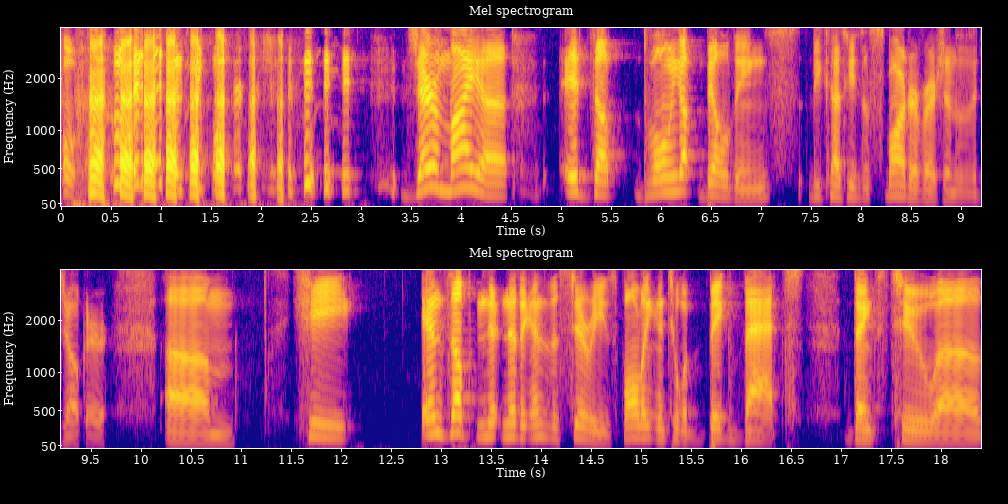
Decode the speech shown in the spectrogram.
know who it is anymore. Jeremiah ends up blowing up buildings because he's a smarter version of the Joker. Um, he ends up n- near the end of the series falling into a big vat thanks to uh,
